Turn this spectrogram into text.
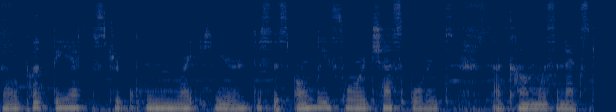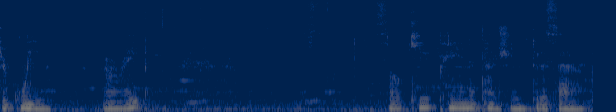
So put the extra queen right here. This is only for chessboards that come with an extra queen. Alright? So keep paying attention to the setup.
